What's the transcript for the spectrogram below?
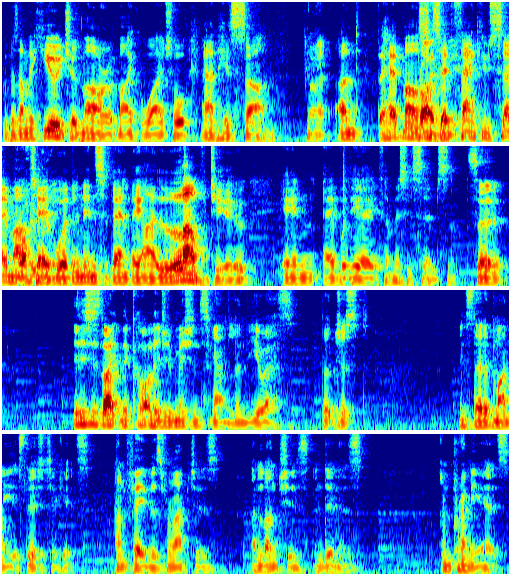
because I'm a huge admirer of Michael Whitehall and his son. Right. And the headmaster Bribery. said, Thank you so much, Bribery. Edward. And incidentally, I loved you in Edward VIII and Mrs. Simpson. So this is like the college admission scandal in the US, but just instead of money, it's theatre tickets and favours from actors and lunches and dinners and premieres.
